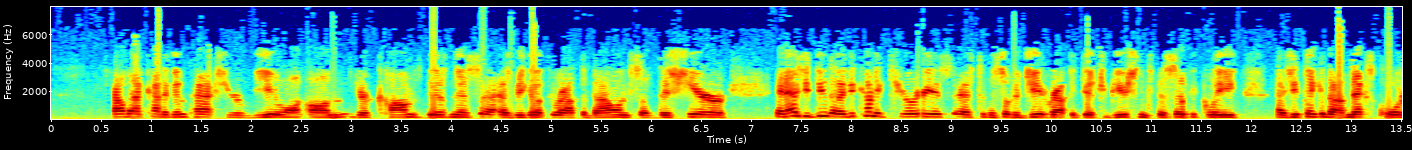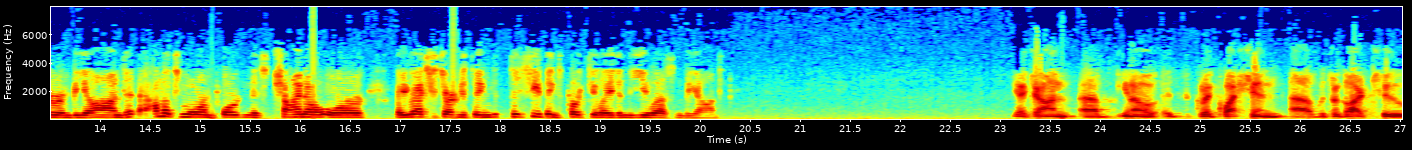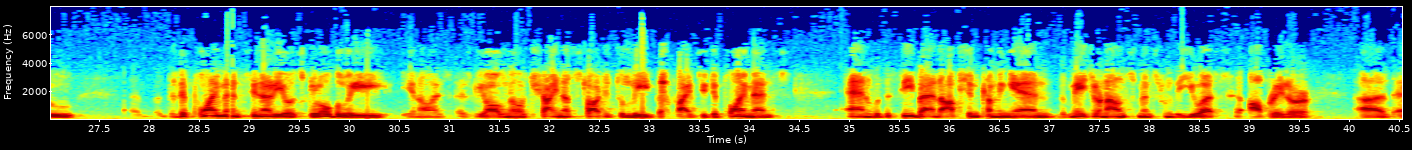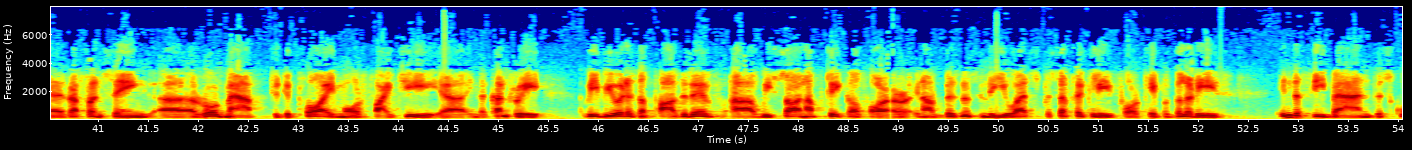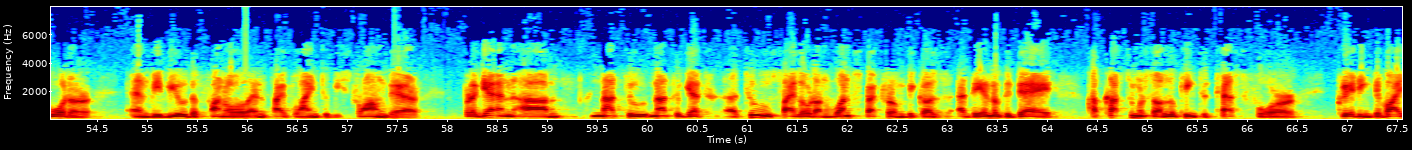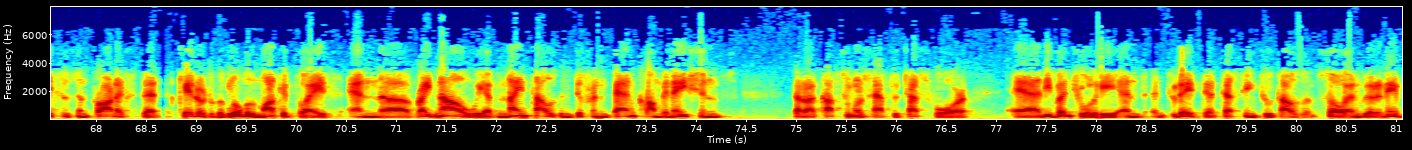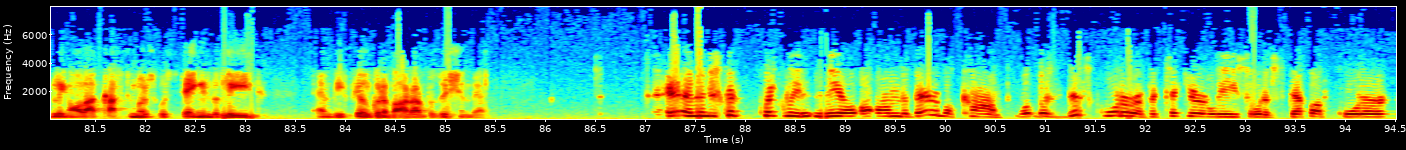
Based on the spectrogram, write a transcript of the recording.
how that kind of impacts your view on your comms business uh, as we go throughout the balance of this year? And as you do that, I'd be kind of curious as to the sort of geographic distribution, specifically as you think about next quarter and beyond, how much more important is China, or are you actually starting to see things percolate in the U.S. and beyond? Yeah, John, uh, you know, it's a great question. Uh, with regard to uh, the deployment scenarios globally, you know, as as we all know, China started to lead the 5G deployments. And with the C-band auction coming in, the major announcements from the U.S. operator uh, referencing a roadmap to deploy more 5G in the country, we view it as a positive. Uh we saw an uptick of our in our business in the U.S., specifically for capabilities in the C-band this quarter, and we view the funnel and pipeline to be strong there. But again, um not to not to get too siloed on one spectrum, because at the end of the day, our customers are looking to test for creating devices and products that cater to the global marketplace. And uh right now, we have 9,000 different band combinations that our customers have to test for, and eventually, and to date, they're testing 2,000. So, and We're enabling all our customers. We're staying in the lead, and we feel good about our position there. And then just quickly, Neil, on the variable comp, was this quarter a particularly sort of step-up quarter?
